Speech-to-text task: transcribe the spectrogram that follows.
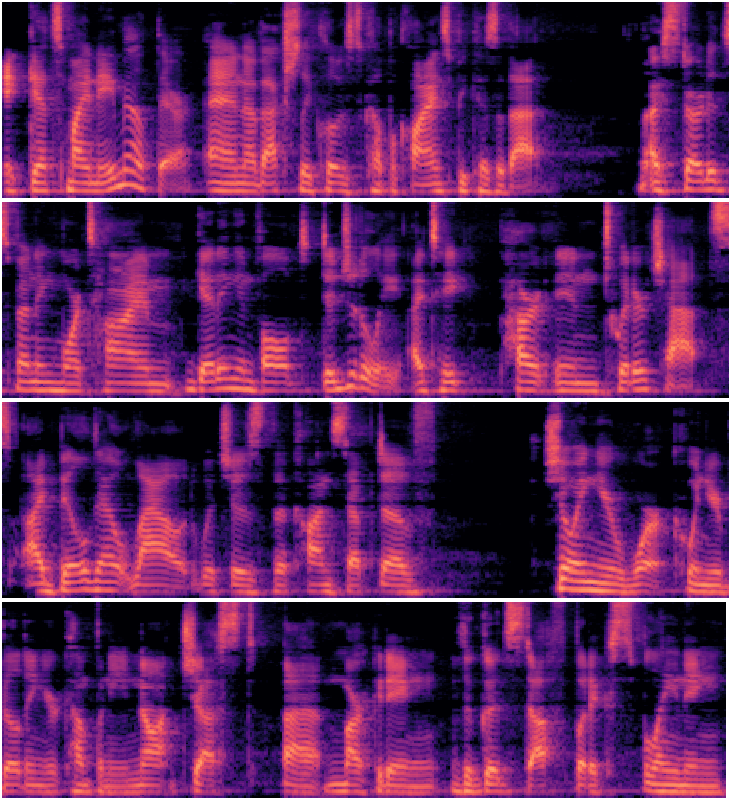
it gets my name out there. And I've actually closed a couple clients because of that. I started spending more time getting involved digitally. I take part in Twitter chats. I build out loud, which is the concept of showing your work when you're building your company, not just uh, marketing the good stuff, but explaining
